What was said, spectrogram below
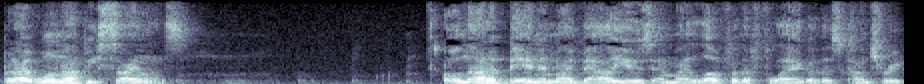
But I will not be silenced. I will not abandon my values and my love for the flag of this country.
